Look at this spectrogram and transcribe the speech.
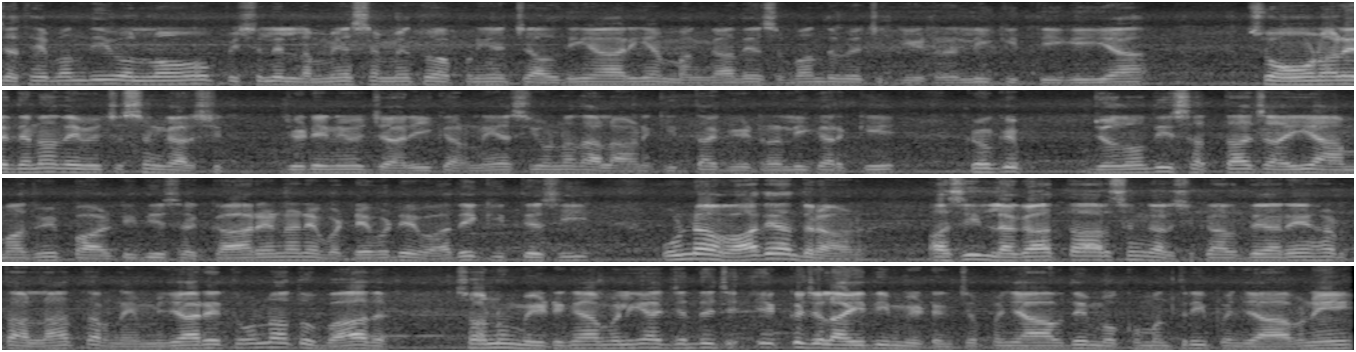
ਜਥੇਬੰਦੀ ਵੱਲੋਂ ਪਿਛਲੇ ਲੰਮੇ ਸਮੇਂ ਤੋਂ ਆਪਣੀਆਂ ਚੱਲਦੀਆਂ ਆ ਰਹੀਆਂ ਮੰਗਾਂ ਦੇ ਸਬੰਧ ਵਿੱਚ ਗੇਟ ਰੈਲੀ ਕੀਤੀ ਗਈ ਆ। ਸੋ ਆਉਣ ਵਾਲੇ ਦਿਨਾਂ ਦੇ ਵਿੱਚ ਸੰਘਰਸ਼ ਜਿਹੜੇ ਨੇ ਉਹ ਜਾਰੀ ਕਰਨੇ ਅਸੀਂ ਉਹਨਾਂ ਦਾ ਐਲਾਨ ਕੀਤਾ ਗੇਟ ਰੈਲੀ ਕਰਕੇ ਕਿਉਂਕਿ ਜਦੋਂ ਦੀ ਸੱਤਾ 'ਚ ਆਈ ਆਮ ਆਦਮੀ ਪਾਰਟੀ ਦੀ ਸਰਕਾਰ ਇਹਨਾਂ ਨੇ ਵੱਡੇ ਵੱਡੇ ਵਾਅਦੇ ਕੀਤੇ ਸੀ। ਉਹਨਾਂ ਵਾਅਦਿਆਂ ਦੌਰਾਨ ਅਸੀਂ ਲਗਾਤਾਰ ਸੰਘਰਸ਼ ਕਰਦੇ ਆ ਰਹੇ ਹਾਂ, ਹੜਤਾਲਾਂ ਧਰਨੇ ਮੁਜ਼ਾਹਰੇ ਤੋਂ ਉਹਨਾਂ ਤੋਂ ਬਾਅਦ ਸਾਨੂੰ ਮੀਟਿੰਗਾਂ ਮਿਲੀਆਂ ਜਿੰਦੇ 'ਚ 1 ਜੁਲਾਈ ਦੀ ਮੀਟਿੰਗ 'ਚ ਪੰਜਾਬ ਦੇ ਮੁੱਖ ਮੰਤਰੀ ਪੰਜਾਬ ਨੇ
